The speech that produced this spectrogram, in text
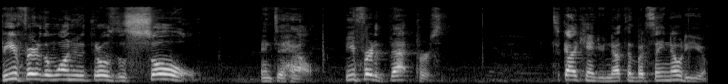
Be afraid of the one who throws the soul into hell. Be afraid of that person. This guy can't do nothing but say no to you.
